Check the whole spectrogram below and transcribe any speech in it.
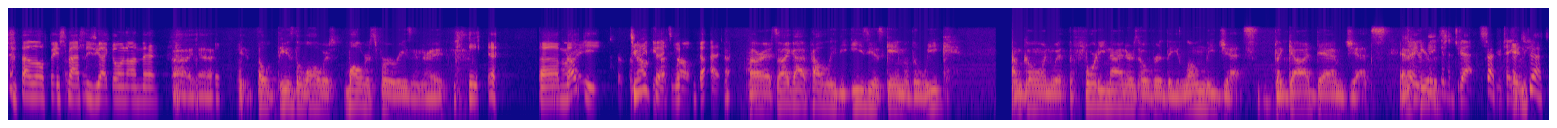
that little face mask he's got going on there. Oh uh, yeah, he's the walrus walrus for a reason, right? yeah. Uh, Melky, Toonie pick. All right, so I got probably the easiest game of the week. I'm going with the 49ers over the lonely Jets, the goddamn Jets. And yeah, you're taking the Jets. You're taking the Jets.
